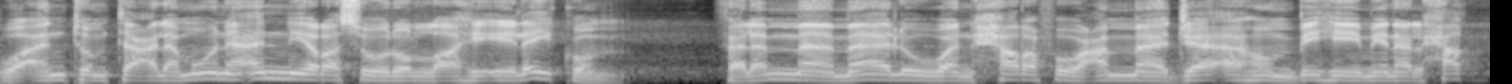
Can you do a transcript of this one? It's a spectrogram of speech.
وأنتم تعلمون أني رسول الله إليكم فلما مالوا وانحرفوا عما جاءهم به من الحق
